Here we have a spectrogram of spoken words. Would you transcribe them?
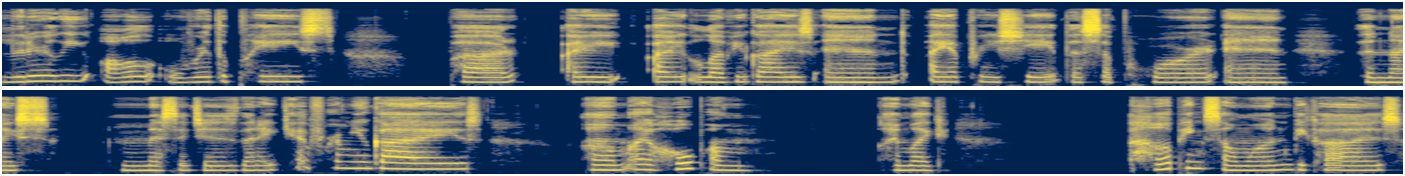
literally all over the place, but I I love you guys and I appreciate the support and the nice messages that I get from you guys. Um, I hope I'm I'm like helping someone because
